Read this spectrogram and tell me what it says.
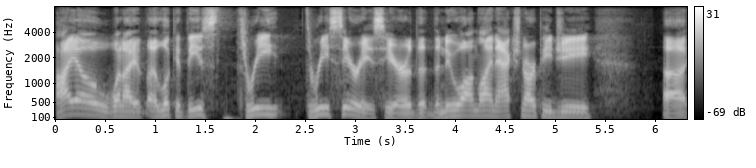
IO. When I, I look at these three three series here, the the new online action RPG, uh,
